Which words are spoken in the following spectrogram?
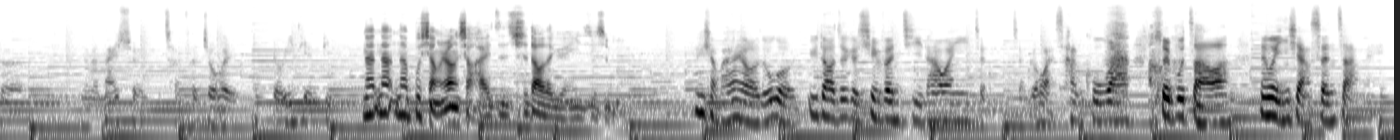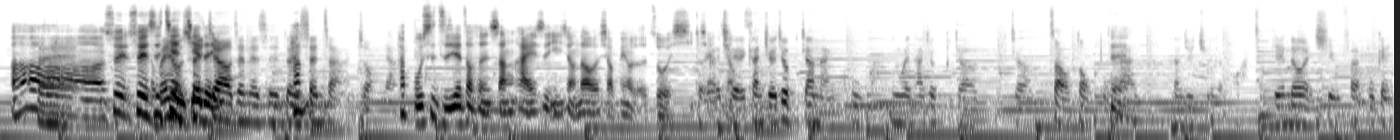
个那个奶水成分就会有一点点。那那那不想让小孩子吃到的原因是什么？因为小朋友如果遇到这个兴奋剂，他万一整整个晚上哭啊，睡不着啊，那会影响生长哎、欸。哦，所以所以是间接的，睡觉真的是对生长很重要。它不是直接造成伤害，是影响到小朋友的作息，对，而且感觉就比较难顾嘛，因为他就比较比较躁动不安，那就觉得哇，整天都很兴奋，不给你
